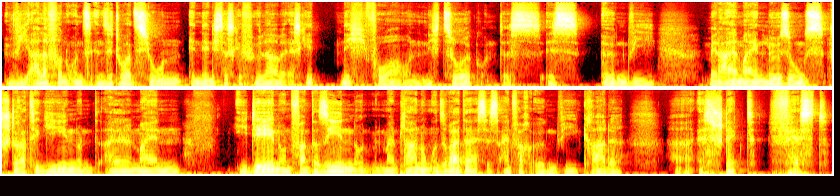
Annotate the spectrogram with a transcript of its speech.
wie alle von uns, in Situationen, in denen ich das Gefühl habe, es geht nicht vor und nicht zurück. Und es ist irgendwie mit all meinen Lösungsstrategien und all meinen Ideen und Fantasien und mit meinen Planungen und so weiter, es ist einfach irgendwie gerade, äh, es steckt fest.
